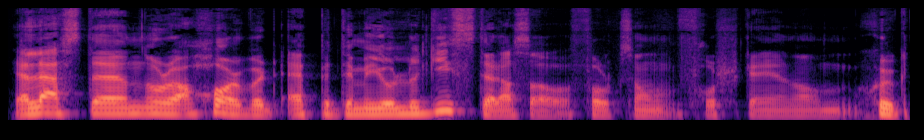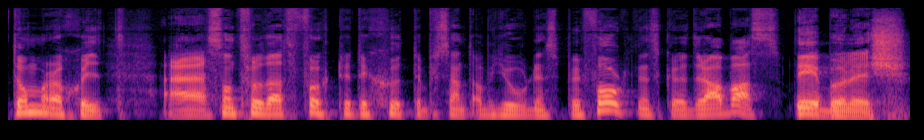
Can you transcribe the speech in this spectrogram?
Jag läste några Harvard-epidemiologister, alltså folk som forskar inom sjukdomar och skit, eh, som trodde att 40-70% av jordens befolkning skulle drabbas. Det är bullish.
